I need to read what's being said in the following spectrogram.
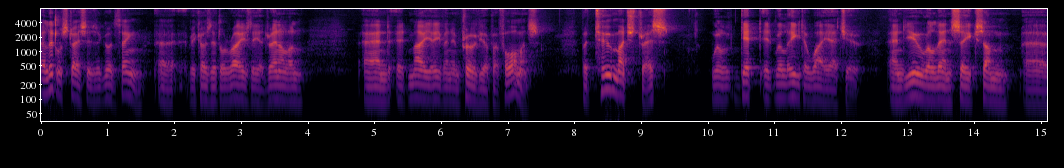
A little stress is a good thing uh, because it'll raise the adrenaline and it may even improve your performance. But too much stress will get, it will eat away at you and you will then seek some uh,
